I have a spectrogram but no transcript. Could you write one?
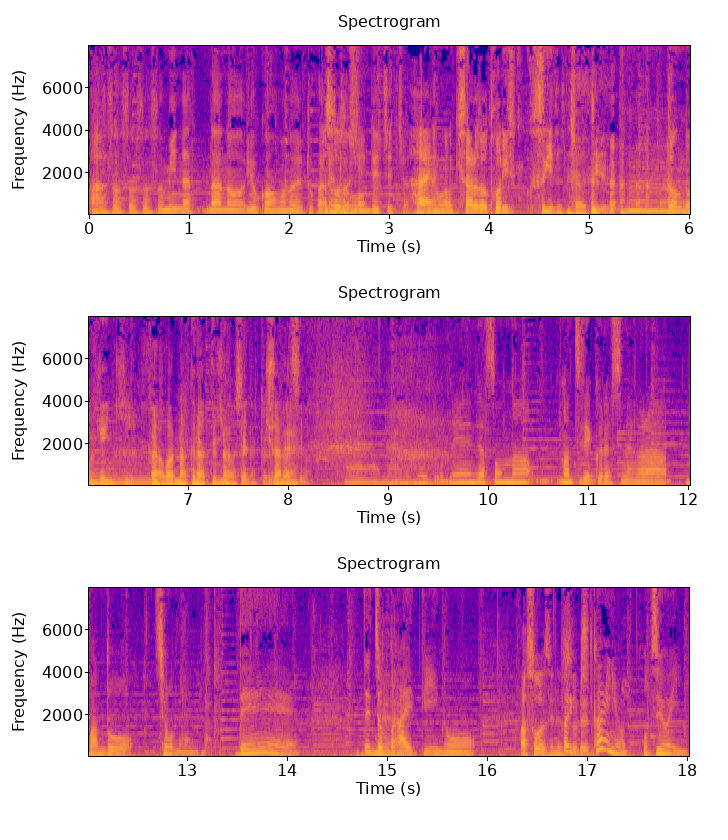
あそうそうそうそう。みんなあの横浜のとかね都心出てっちゃう、ね、はい。もう木更津を通り過ぎていっちゃうという。どんどん元気がなくなってきましたね 木更津が。なるほどね。じゃあそんな街で暮らしながらバンド少年ででちょっと IT の、ねあそうですね。やっぱり機械にはお強いん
